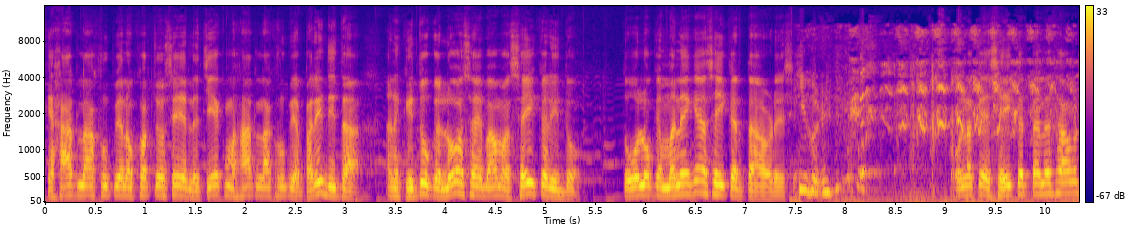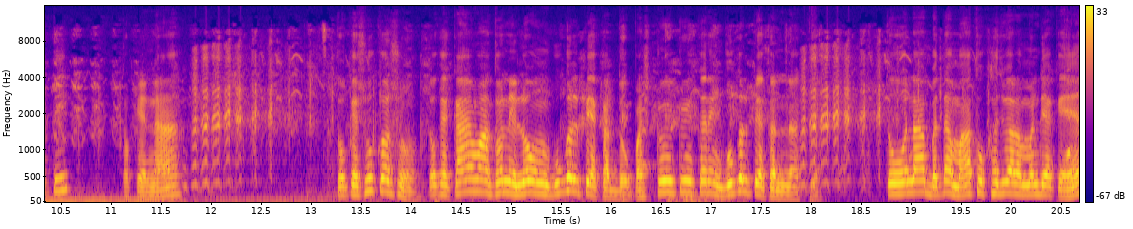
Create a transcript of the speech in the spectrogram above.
કે સાત લાખ રૂપિયાનો ખર્ચો છે. એટલે ચેકમાં સાત લાખ રૂપિયા ભરી દીધા અને કીધું કે લો સાહેબ આમાં સહી કરી દો. તો ઓલો કે મને ક્યાં સહી કરતા આવડે છે? ઓલા કે સહી કરતા નથી આવડતી? તો કે ના. તો કે શું કરશું? તો કે કાંઈ વાંધો નહીં. લો હું ગૂગલ પે કરી દઉં. પછી ટુઈ ટુઈ કરીને ગૂગલ પે કરી નાખ્યો તો ઓલા બધા માથું ખજવાળા મંડ્યા કે હે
